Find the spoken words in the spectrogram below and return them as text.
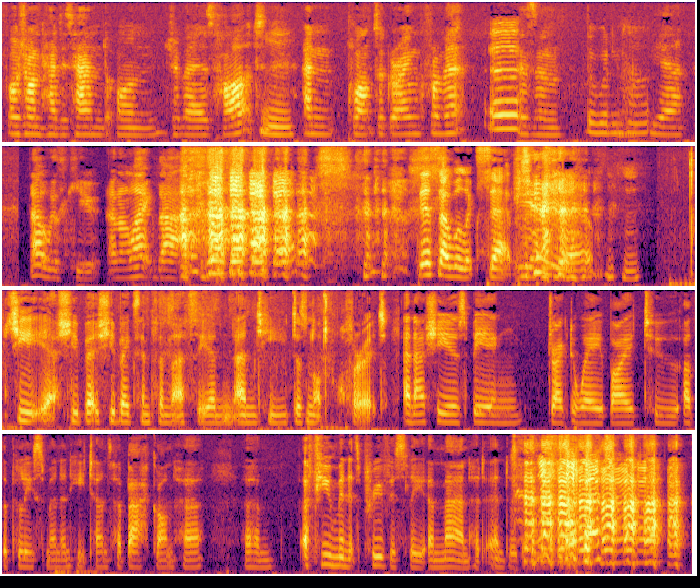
Valjean had his hand on Javert's heart, Mm. and plants are growing from it. Uh, As in, the wooden heart. yeah, that was cute, and I like that. this I will accept. Yeah. Mhm. She yeah she be- she begs him for mercy and and he does not offer it. And as she is being dragged away by two other policemen and he turns her back on her, um, a few minutes previously a man had entered.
